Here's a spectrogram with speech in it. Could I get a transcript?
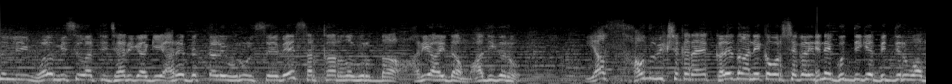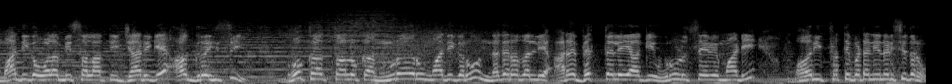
ನಲ್ಲಿ ಒಳ ಮೀಸಲಾತಿ ಜಾರಿಗಾಗಿ ಅರೆಬೆತ್ತಳೆ ಉರುಳು ಸೇವೆ ಸರ್ಕಾರದ ವಿರುದ್ಧ ಹರಿಹಾಯ್ದ ಮಾದಿಗರು. ಎಸ್ ಹೌದು ವೀಕ್ಷಕರೇ, ಕಳೆದ ಅನೇಕ ವರ್ಷಗಳಿಂದ ಗುದ್ದಿಗೆ ಬಿದ್ದಿರುವ ಮಾದಿಗ ಒಳ ಮೀಸಲಾತಿ ಜಾರಿಗೆ ಆಗ್ರಹಿಸಿ, ಗೋಕಾಕ್ ತಾಲೂಕಾ ನೂರಾರು ಮಾದಿಗರು ನಗರದಲ್ಲಿ ಅರೆಬೆತ್ತಲೆಯಾಗಿ ಉರುಳು ಸೇವೆ ಮಾಡಿ ಭಾರಿ ಪ್ರತಿಭಟನೆ ನಡೆಸಿದರು.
